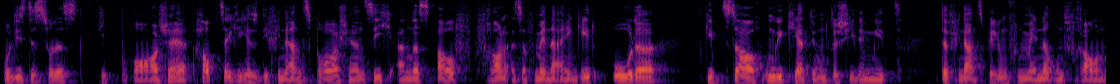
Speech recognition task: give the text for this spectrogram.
Und ist es so, dass die Branche hauptsächlich, also die Finanzbranche an sich, anders auf Frauen als auf Männer eingeht? Oder gibt es da auch umgekehrte Unterschiede mit der Finanzbildung von Männern und Frauen?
